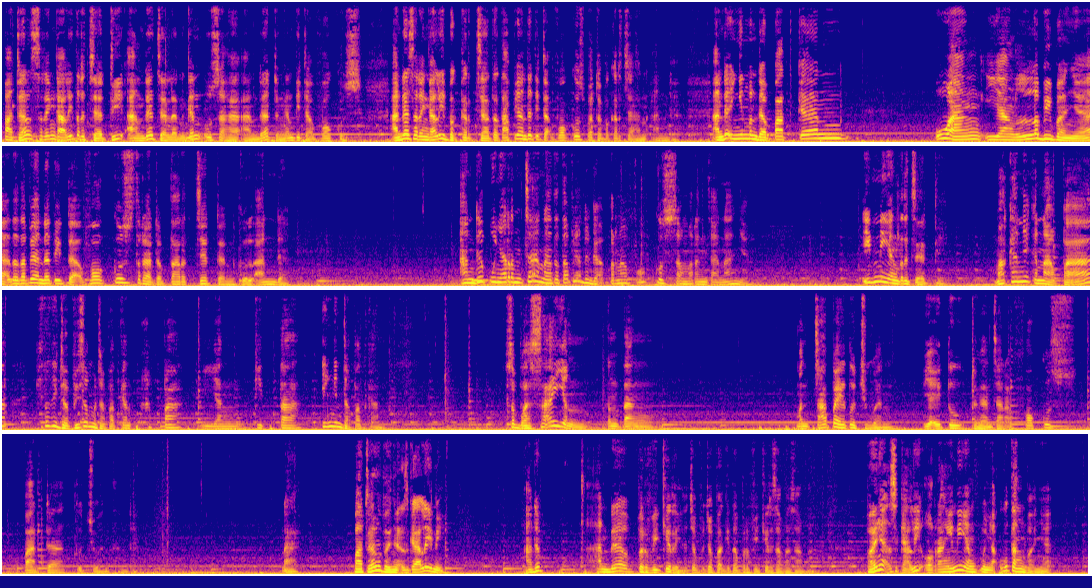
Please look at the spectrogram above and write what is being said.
padahal sering kali terjadi Anda jalankan usaha Anda dengan tidak fokus. Anda sering kali bekerja tetapi Anda tidak fokus pada pekerjaan Anda. Anda ingin mendapatkan uang yang lebih banyak tetapi Anda tidak fokus terhadap target dan goal Anda. Anda punya rencana tetapi Anda nggak pernah fokus sama rencananya. Ini yang terjadi. Makanya kenapa kita tidak bisa mendapatkan apa yang kita ingin dapatkan. Sebuah sains tentang mencapai tujuan yaitu dengan cara fokus pada tujuan Anda. Nah, padahal banyak sekali nih. Anda Anda berpikir ya, coba coba kita berpikir sama-sama. Banyak sekali orang ini yang punya utang banyak,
